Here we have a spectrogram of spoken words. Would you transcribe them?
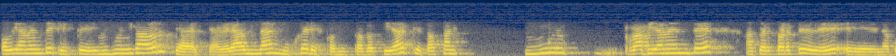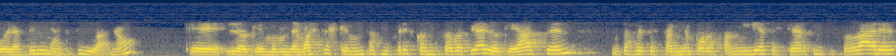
obviamente que este mismo indicador se, se agranda en mujeres con discapacidad que pasan muy rápidamente a ser parte de eh, la población inactiva, ¿no? Que lo que demuestra es que muchas mujeres con discapacidad lo que hacen muchas veces también por las familias es quedarse en sus hogares,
